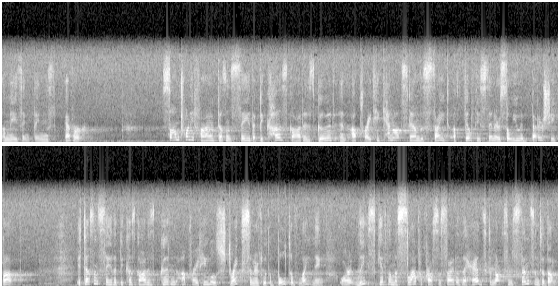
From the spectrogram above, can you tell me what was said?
amazing things ever? Psalm 25 doesn't say that because God is good and upright, he cannot stand the sight of filthy sinners, so you had better shape up. It doesn't say that because God is good and upright, he will strike sinners with a bolt of lightning, or at least give them a slap across the side of the heads to knock some sense into them.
